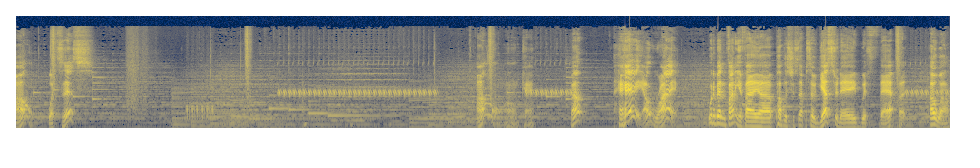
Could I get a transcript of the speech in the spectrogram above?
Oh, what's this? Oh, okay. Well, hey, all right. Would have been funny if I uh, published this episode yesterday with that, but oh well.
